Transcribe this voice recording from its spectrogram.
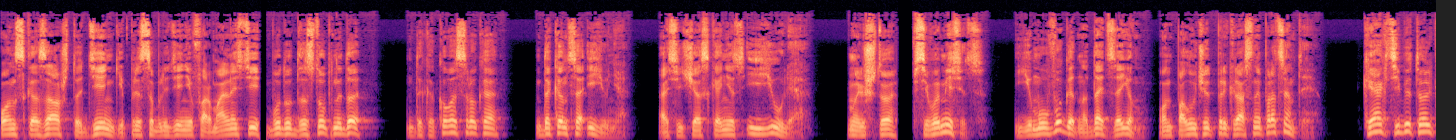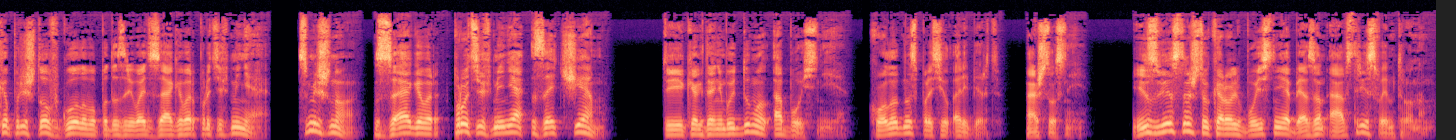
Он сказал, что деньги при соблюдении формальностей будут доступны до... До какого срока? До конца июня. А сейчас конец июля. Ну и что? Всего месяц. Ему выгодно дать заем. Он получит прекрасные проценты. Как тебе только пришло в голову подозревать заговор против меня? Смешно. Заговор против меня зачем? Ты когда-нибудь думал о Боснии? Холодно спросил Ариберт. А что с ней? Известно, что король Боснии обязан Австрии своим троном.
